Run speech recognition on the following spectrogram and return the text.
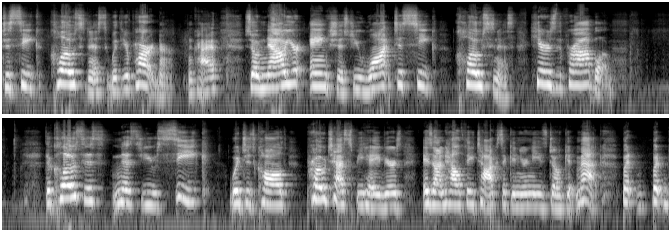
to seek closeness with your partner okay? So now you're anxious. You want to seek closeness. Here's the problem. The closeness you seek which is called protest behaviors, is unhealthy, toxic, and your needs don't get met. But but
